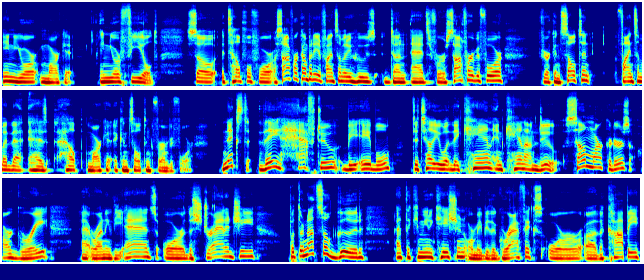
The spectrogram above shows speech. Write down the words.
in your market, in your field. So it's helpful for a software company to find somebody who's done ads for software before. If you're a consultant, find somebody that has helped market a consulting firm before. Next, they have to be able to tell you what they can and cannot do. Some marketers are great at running the ads or the strategy, but they're not so good at the communication or maybe the graphics or uh, the copy,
